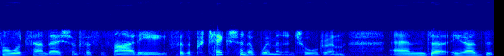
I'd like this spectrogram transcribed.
solid foundation for society for the protection of women and children, and uh, you know the,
